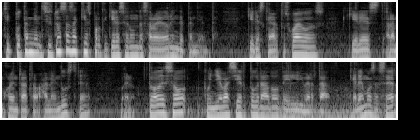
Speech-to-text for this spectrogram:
si tú también si tú estás aquí es porque quieres ser un desarrollador independiente. Quieres crear tus juegos quieres a lo mejor entrar a trabajar en la industria. Bueno, todo eso conlleva cierto grado de libertad. Queremos hacer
